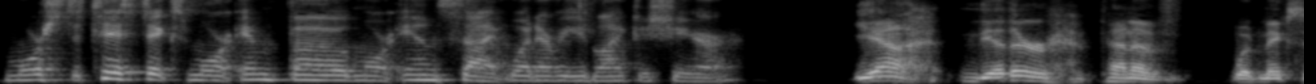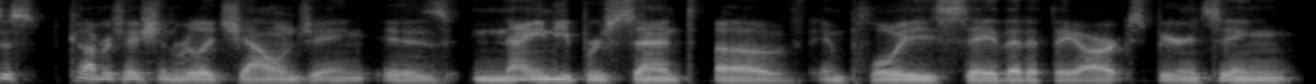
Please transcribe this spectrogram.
more statistics, more info, more insight, whatever you'd like to share. Yeah. The other kind of what makes this conversation really challenging is 90% of employees say that if they are experiencing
